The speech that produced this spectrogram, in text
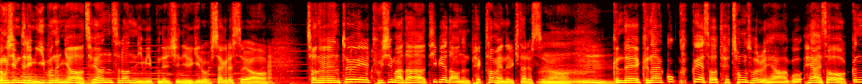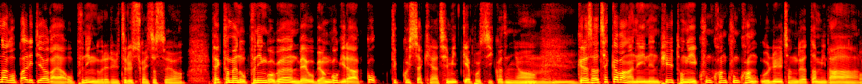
동심드림 2부는요 재현스런 님이 보내주신 일기로 시작을 했어요. 저는 토요일 2시마다 TV에 나오는 백터맨을 기다렸어요. 음. 근데 그날 꼭 학교에서 대청소를 해야 하고 해야 해서 끝나고 빨리 뛰어가야 오프닝 노래를 들을 수가 있었어요. 백터맨 오프닝 곡은 매우 명곡이라 꼭 듣고 시작해야 재밌게 볼 수 있거든요. 음. 음. 그래서 책가방 안에 있는 필통이 쿵쾅쿵쾅 울릴 정도였답니다라고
